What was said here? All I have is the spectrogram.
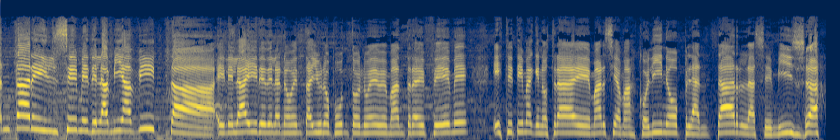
Piantare il seme della mia vita en el aire de la 91.9 Mantra FM. Este tema que nos trae Marcia Mascolino, plantar la semilla.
